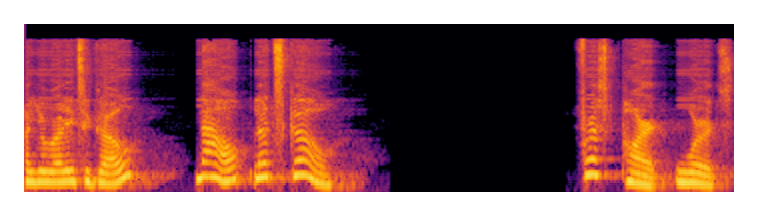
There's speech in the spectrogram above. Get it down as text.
Are you ready to go? Now let's go. First part, words.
